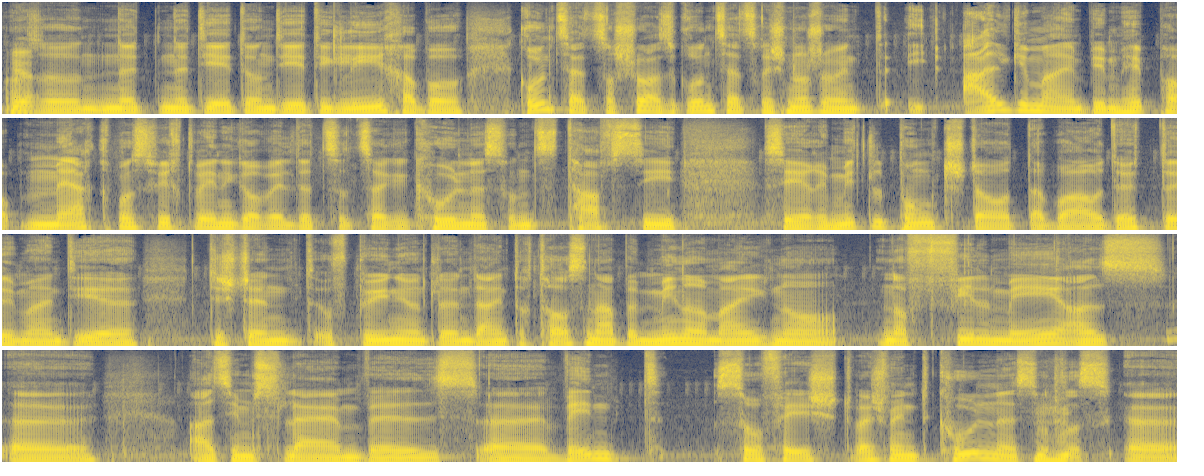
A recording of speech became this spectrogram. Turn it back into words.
Also nicht, nicht jeder und jede gleich, aber grundsätzlich schon. Also grundsätzlich ist nur schon, wenn allgemein beim Hip-Hop merkt man es vielleicht weniger, weil dort sozusagen Coolness und das Tough-Sein sehr im Mittelpunkt steht, aber auch dort, ich meine, die, die stehen auf die Bühne und lassen eigentlich die Hosen ab, meiner Meinung nach noch viel mehr als, äh, als im Slam, weil es, äh, wenn so fest, weißt du, wenn die Coolness oder das, äh,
